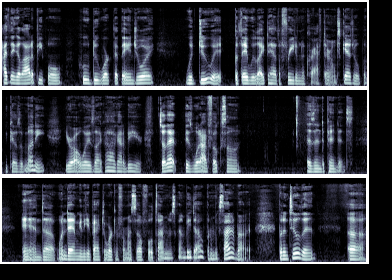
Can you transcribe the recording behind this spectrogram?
I think a lot of people who do work that they enjoy would do it, but they would like to have the freedom to craft their own schedule. But because of money, you're always like, oh, I got to be here. So that is what I focus on as independence. And uh, one day I'm going to get back to working for myself full time, and it's going to be dope. But I'm excited about it. But until then, uh,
